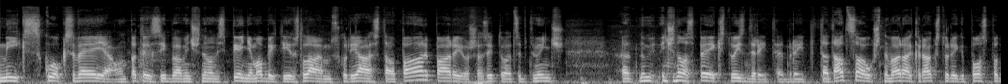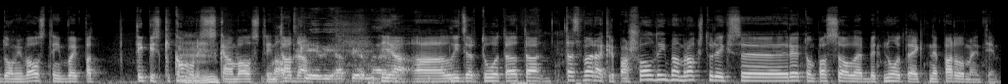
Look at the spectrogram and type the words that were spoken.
mīksts koks vējā, un patiesībā viņš nevis pieņem objektīvus lēmumus, kur jāstāv pāri pārējošā situācija, bet viņš nu, viņš nav spējīgs to izdarīt tajā brīdī. Tāda atsaukšana vairāk raksturīga postpadomju valstīm vai pat tipiski komunistiskām mm. valstīm. Tādā, jā, līdz ar to tā, tā, tas vairāk ir pašvaldībām raksturīgs rietumu pasaulē, bet noteikti ne parlamentiem.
